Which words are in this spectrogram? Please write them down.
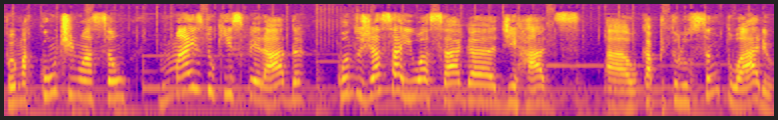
foi uma continuação mais do que esperada quando já saiu a saga de Hades, ah, o capítulo Santuário.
